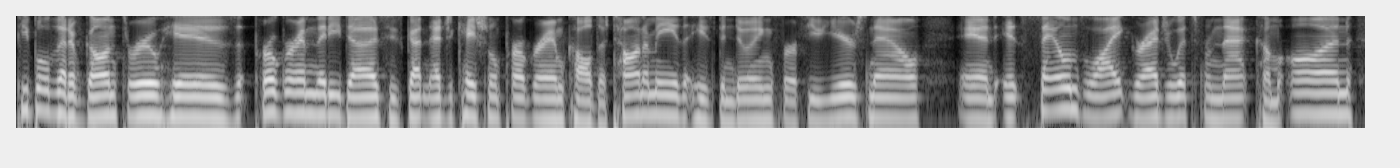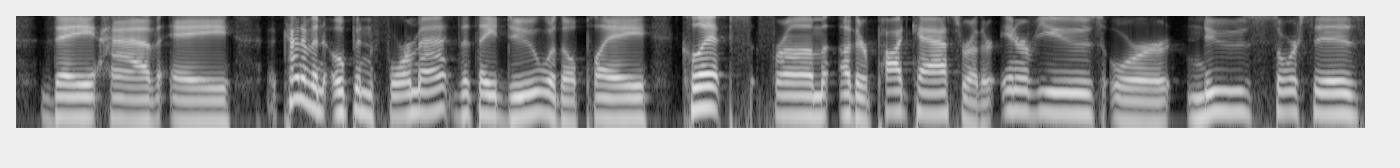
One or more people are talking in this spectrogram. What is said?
people that have gone through his program that he does. He's got an educational program called Autonomy that he's been doing for a few years now now, and it sounds like graduates from that come on. They have a kind of an open format that they do where they'll play clips from other podcasts or other interviews or news sources,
